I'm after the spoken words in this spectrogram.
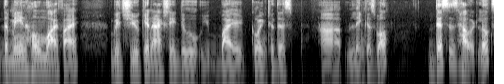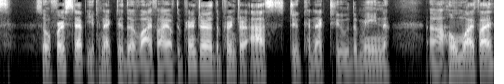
the main home Wi-Fi, which you can actually do by going to this uh, link as well, this is how it looks. So first step, you connect to the Wi-Fi of the printer. The printer asks to connect to the main uh, home Wi-Fi.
